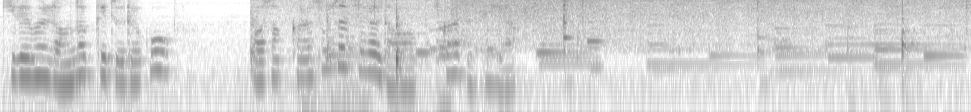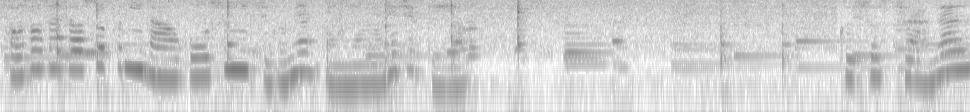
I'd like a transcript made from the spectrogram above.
기름을 넉넉히 두르고 버섯과 소세지를 넣어 볶아주세요. 버섯에서 수분이 나오고 숨이 죽으면 양념을 해줄게요. 굴소스 하나,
